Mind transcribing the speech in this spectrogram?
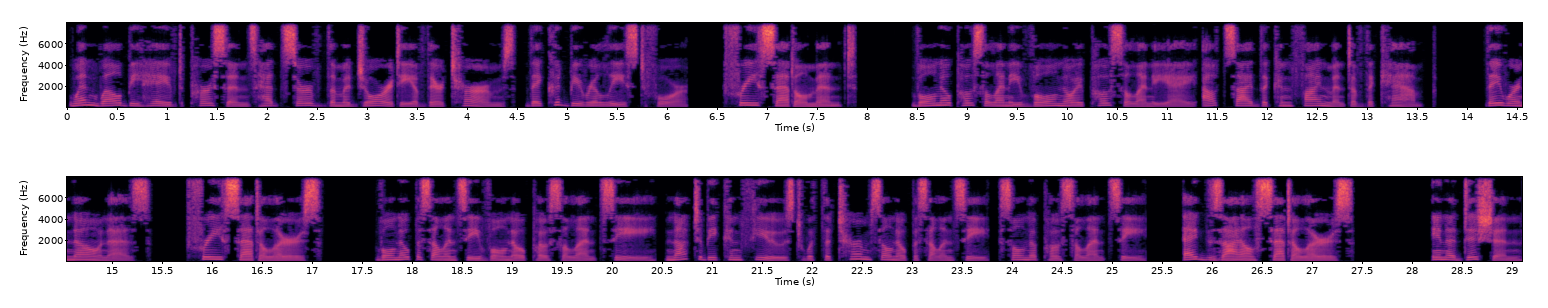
When well-behaved persons had served the majority of their terms, they could be released for «free settlement» Volnoposeleni Volnoi outside the confinement of the camp. They were known as free settlers. Volnoposelenci Volnoposelenci, not to be confused with the term Silnoposelenci, Silnoposelenci, exile settlers. In addition,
